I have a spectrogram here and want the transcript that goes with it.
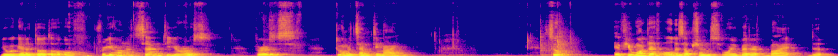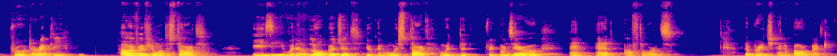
you will get a total of 370 euros versus 279. So if you want to have all these options, well, you better buy the Pro directly. However, if you want to start easy with a low budget, you can always start with the 3.0 and add afterwards a bridge and a power pack.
